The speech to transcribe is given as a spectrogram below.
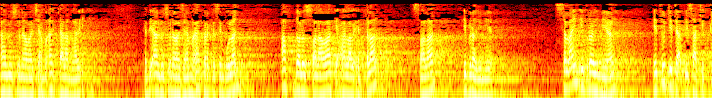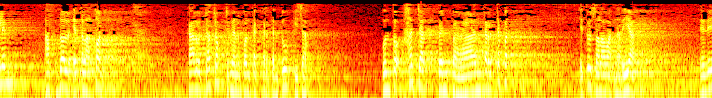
ahlu sunnah wal jamaah dalam hal ini. Jadi ahlu sunnah wal jamaah berkesimpulan afdalus salawati alal itlaq salat Ibrahimiyah. Selain Ibrahimiyah itu tidak bisa diklaim afdol etlakon. Kalau cocok dengan konteks tertentu bisa. Untuk hajat ben bahan tercepat itu salawat nariyah. Jadi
